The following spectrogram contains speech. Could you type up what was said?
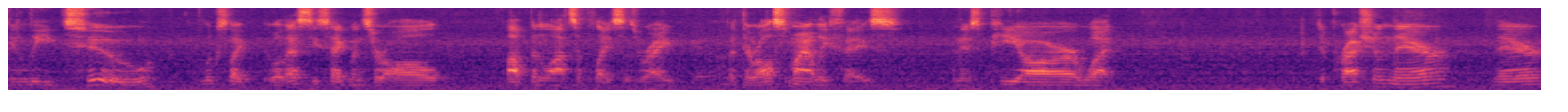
in lead two, looks like well ST segments are all up in lots of places, right? But they're all smiley face. And there's PR what? Depression there, there,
